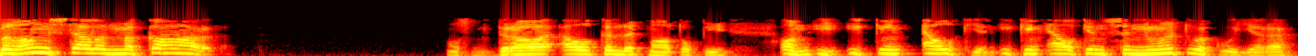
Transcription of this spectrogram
belangstel in mekaar. Ons dra elke lidmaat op U aan U. U ken elkeen. U ken elkeen se nood ook, o Here.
